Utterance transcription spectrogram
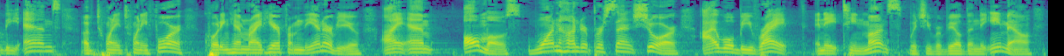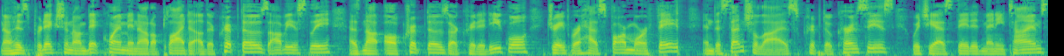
the ends of 2024. Quoting him right here from the interview, I am almost 100% sure I will be right in 18 months, which he revealed in the email. Now his prediction on Bitcoin may not apply to other cryptos, obviously, as not all cryptos are created equal. Draper has far more faith in decentralized cryptocurrencies, which he has stated many times.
